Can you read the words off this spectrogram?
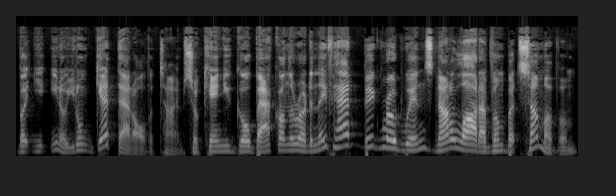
but you, you know you don't get that all the time. So can you go back on the road? And they've had big road wins, not a lot of them, but some of them.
